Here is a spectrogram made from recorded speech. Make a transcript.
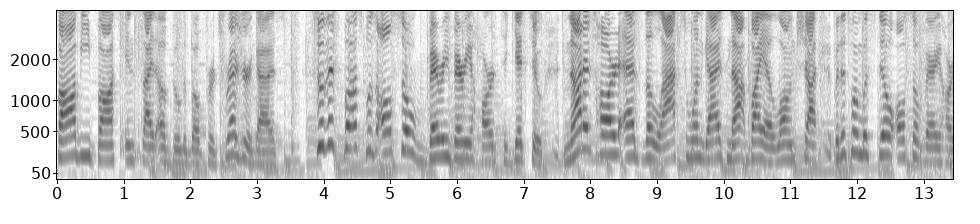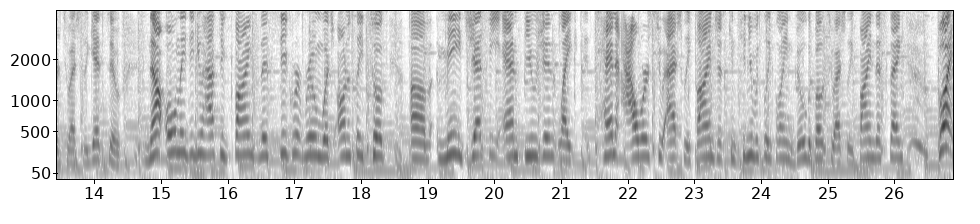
Fabi boss inside of Build-A-Boat for treasure, guys. So this boss was also very, very hard to get to. Not as hard as the last one, guys, not by a long shot, but this one was still also very hard to actually get to. Not only did you have to find this secret room, which honestly took um, me, Jesse, and Fusion like 10 hours to actually find, just continuously playing Build-A-Boat to actually find this thing, but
